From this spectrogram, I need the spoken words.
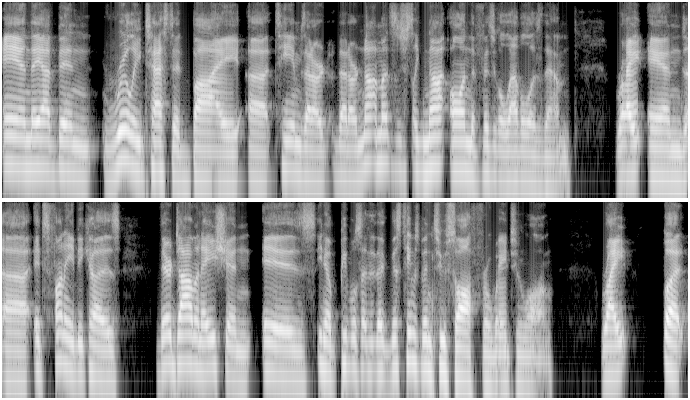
and they have been really tested by uh, teams that are that are not much just like not on the physical level as them, right? And uh, it's funny because their domination is, you know, people say that this team's been too soft for way too long, right? But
